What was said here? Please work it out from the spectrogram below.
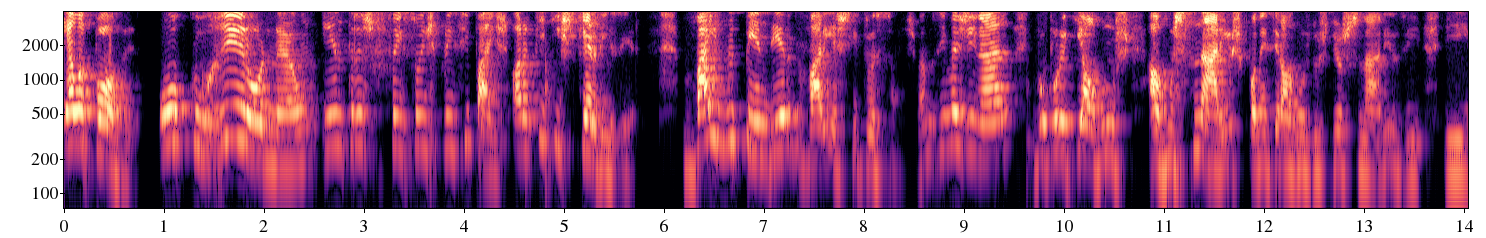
ela pode ocorrer ou não entre as refeições principais. Ora, o que é que isto quer dizer? Vai depender de várias situações. Vamos imaginar, vou pôr aqui alguns, alguns cenários, que podem ser alguns dos teus cenários, e, e,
